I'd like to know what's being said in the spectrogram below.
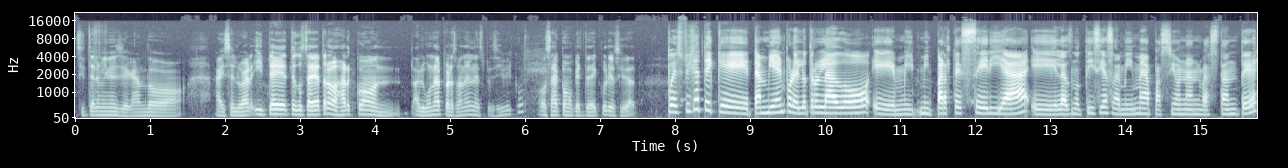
sí termines llegando a ese lugar. ¿Y te, te gustaría trabajar con alguna persona en específico? O sea, como que te dé curiosidad. Pues fíjate que también por el otro lado, eh, mi, mi, parte seria, eh, las noticias a mí me apasionan bastante.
